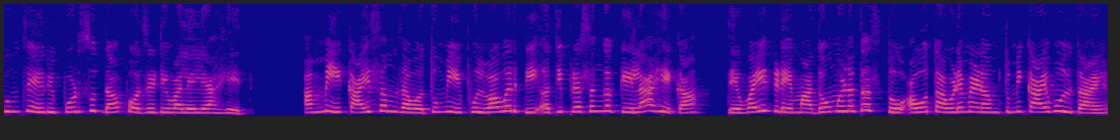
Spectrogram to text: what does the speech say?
तुमचे रिपोर्ट सुद्धा पॉझिटिव्ह आलेले आहेत. आम्ही काय समजावं? तुम्ही फुलवावरती अतिप्रसंग केला आहे का? तेव्हा इकडे माधव म्हणत असतो अहो तावडे मॅडम तुम्ही काय बोलताय?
